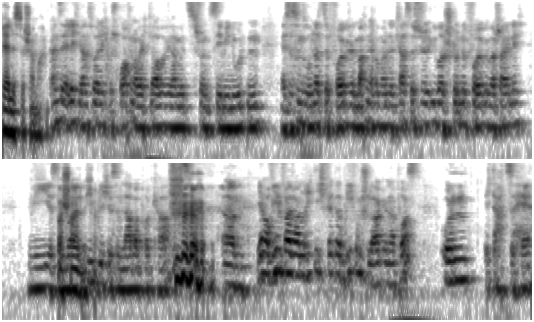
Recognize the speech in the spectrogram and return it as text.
realistischer machen. Ganz ehrlich, wir haben es vorher nicht besprochen, aber ich glaube, wir haben jetzt schon 10 Minuten. Es ist unsere 100. Folge. Wir machen einfach mal eine klassische Überstunde-Folge wahrscheinlich wie es Wahrscheinlich, üblich ist in Laber-Podcasts. ähm, ja, auf jeden Fall war ein richtig fetter Briefumschlag in der Post und ich dachte so, hä?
